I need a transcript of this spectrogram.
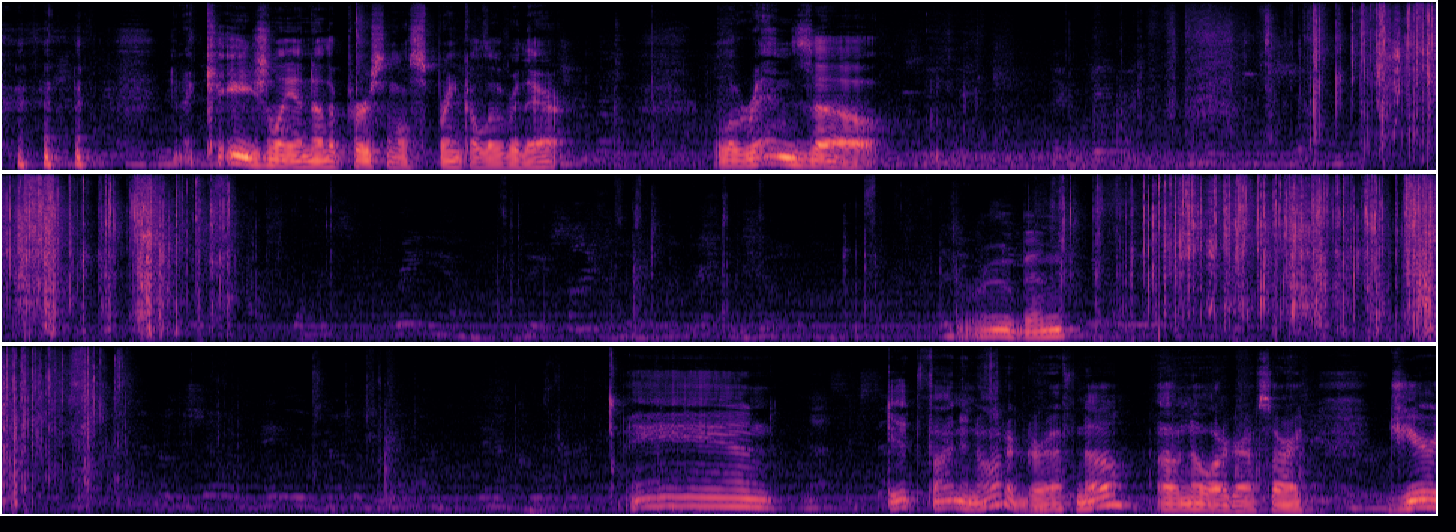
and occasionally another person will sprinkle over there. Lorenzo. Ruben. And did find an autograph. No? Oh, no autograph. Sorry. Jir.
